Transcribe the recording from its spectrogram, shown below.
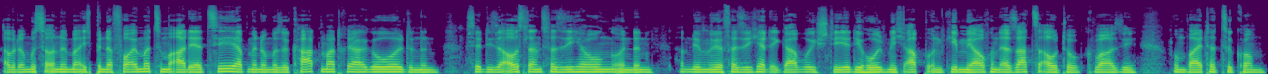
aber da musste auch nicht mal, ich bin davor immer zum ADAC, habe mir nochmal so Kartenmaterial geholt und dann ist ja diese Auslandsversicherung und dann haben die mir versichert, egal wo ich stehe, die holen mich ab und geben mir auch ein Ersatzauto quasi, um weiterzukommen.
